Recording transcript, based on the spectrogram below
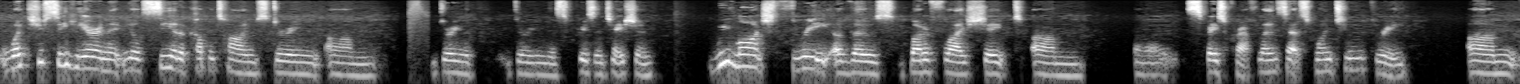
what you see here, and you'll see it a couple times during, um, during, the, during this presentation, we launched three of those butterfly-shaped um, uh, spacecraft, Landsats 1, 2, and 3. Um,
